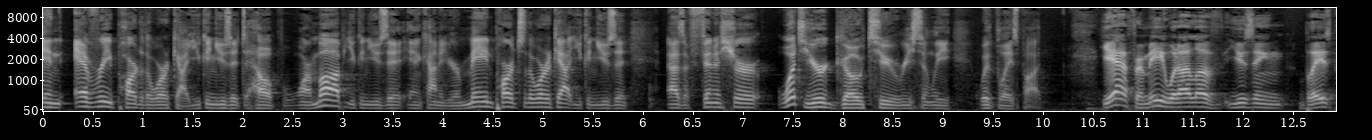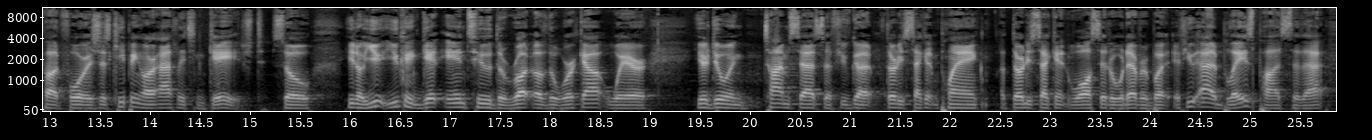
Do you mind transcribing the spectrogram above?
in every part of the workout. You can use it to help warm up. You can use it in kind of your main parts of the workout. You can use it as a finisher. What's your go to recently with BlazePod? Yeah, for me, what I love using BlazePod for is just keeping our athletes engaged. So, you know, you, you can get into the rut of the workout where you're doing time sets. If you've got 30 second plank, a 30 second wall sit or whatever, but if you add BlazePods to that,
